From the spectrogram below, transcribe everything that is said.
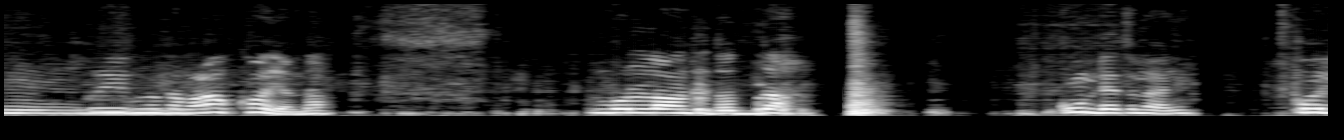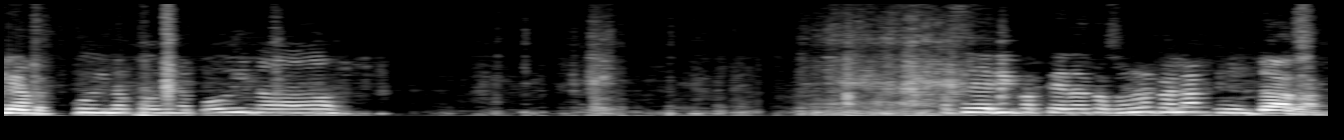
ਹੂੰ। ਗਰੀਬ ਨੂੰ ਤਾਂ ਬੜਾ ਔਖਾ ਹੋ ਜਾਂਦਾ। ਮੁੱਲਾਂ ਦੇ ਦੁੱਧ ਆ। ਕੁੰਡੇ ਤੋਂ ਲਾ ਲਈ। ਕੋਈ ਨਾ ਕੋਈ ਨਾ ਕੋਈ ਨਾ ਕੋਈ ਨਾ। ਫੇਰੀ ਪੱਕੇ ਦਾ ਤਾਂ ਸੁਣੋ ਪਹਿਲਾਂ ਕੁੰਡਾ ਗਾ।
